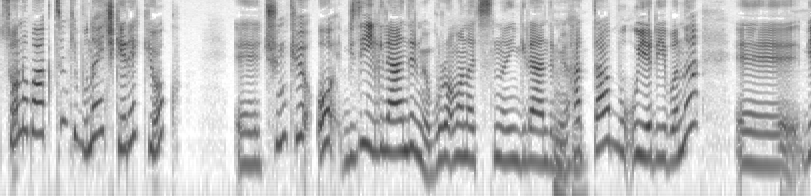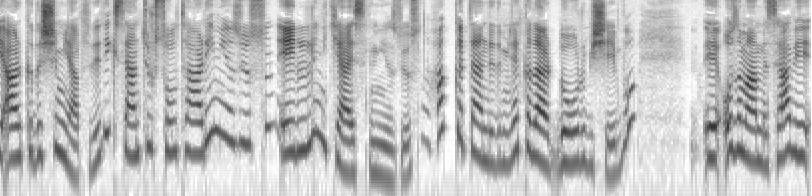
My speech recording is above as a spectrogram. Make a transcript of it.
Sonra baktım ki buna hiç gerek yok. E, çünkü o bizi ilgilendirmiyor. Bu roman açısından ilgilendirmiyor. Hı hı. Hatta bu uyarıyı bana e, bir arkadaşım yaptı. Dedi ki sen Türk sol tarihi mi yazıyorsun? Eylül'ün hikayesini mi yazıyorsun? Hakikaten dedim ne kadar doğru bir şey bu. E, o zaman mesela bir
